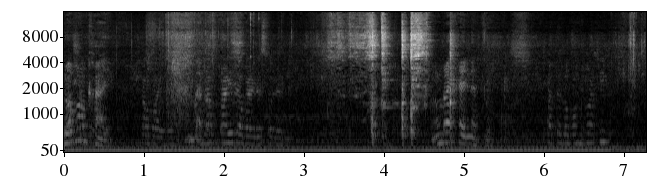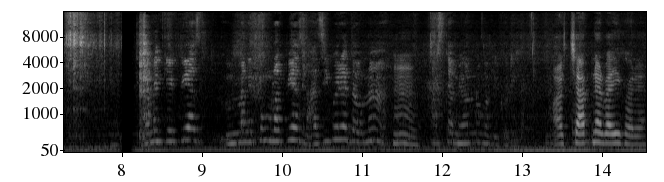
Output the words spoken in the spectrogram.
লবণ খাই। আমরা খাই না তো। অনেকে পেঁয়াজ মানে তোমরা পেঁয়াজ ভাজি করে দাও না? হুম। আজকে আমি অন্যভাবে করি। আচ্ছা আপনার বাড়ি করেন।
